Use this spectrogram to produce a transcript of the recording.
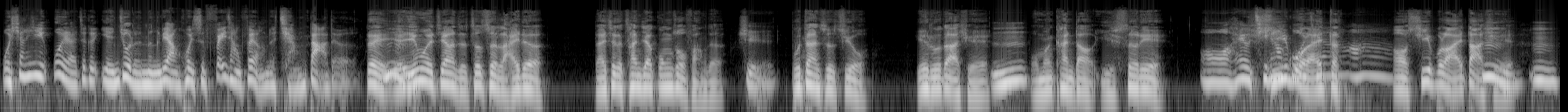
我相信未来这个研究的能量会是非常非常的强大的。对，嗯。也因为这样子，这次来的来这个参加工作坊的，是，不但是只有耶鲁大学，嗯，我们看到以色列哦，还有其他希伯国家来的啊，哦，希伯来大学、嗯，嗯，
